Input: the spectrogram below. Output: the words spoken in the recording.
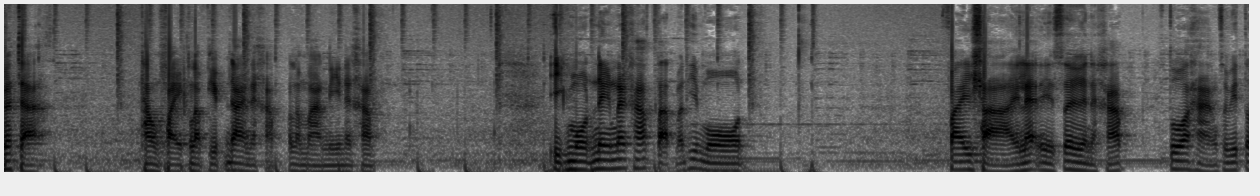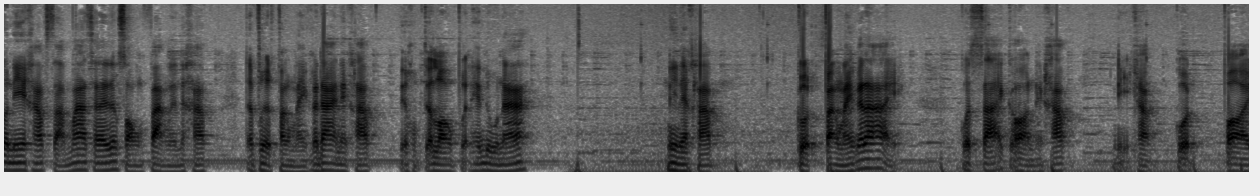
ก็จะทำไฟกระพริบได้นะครับ ประมาณนี้นะครับ อีกโหมดหนึ่งนะครับ ตัดมาที่โหมด ไฟฉายและเลเซอร์นะครับ ตัวหางสวิตตัวนี้ครับ สามารถใช้ได้ทั้งสองฝั่งเลยนะครับแต่เปิดฝั่งไหนก็ได้นะครับ เดี๋ยวผมจะลองเปิดให้ดูนะ นี่นะครับ กดฝั่งไหนก็ได้ กดซ้ายก่อนนะครับ นี่ครับ กดปล่อย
